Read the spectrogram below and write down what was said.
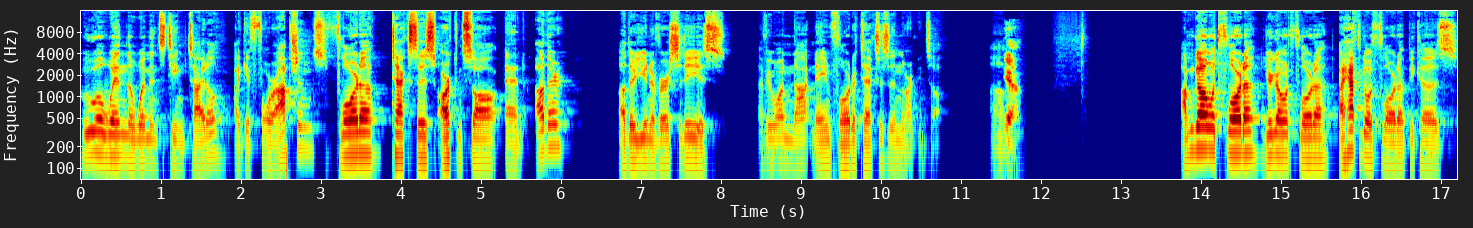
who will win the women's team title? I give four options: Florida, Texas, Arkansas, and other. Other university is everyone not named Florida, Texas, and Arkansas. Um, Yeah. I'm going with Florida. You're going with Florida. I have to go with Florida because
